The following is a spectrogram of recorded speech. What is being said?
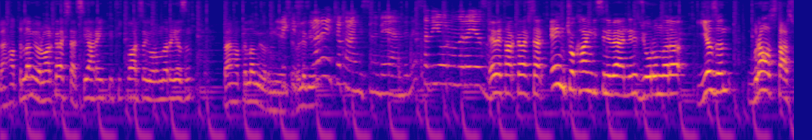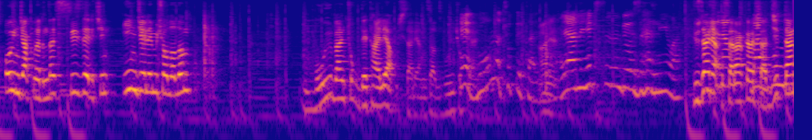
Ben hatırlamıyorum arkadaşlar. Siyah renkli tik varsa yorumlara yazın. Ben hatırlamıyorum niyeyse. Peki Öyle bir sizler en çok hangisini beğendiniz? Hadi yorumlara yazın. Evet arkadaşlar en çok hangisini beğendiniz yorumlara yazın. Brawl Stars oyuncaklarında sizler için incelemiş olalım. Boyu ben çok detaylı yapmışlar yalnız abi. Boyu çok Evet bu da çok detaylı. Aynen. Yani hepsinin bir özelliği var. Güzel yapmışlar arkadaşlar. Cidden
